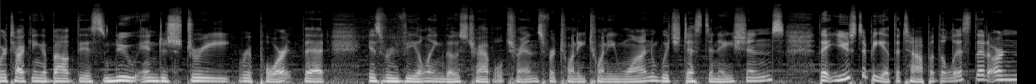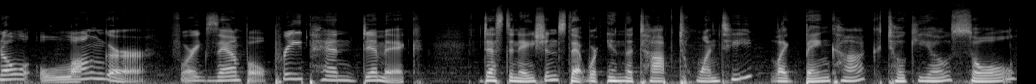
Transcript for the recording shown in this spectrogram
we're talking about this new industry report that is revealing those travel trends for 2021, which destinations that used to be at the top of the list that are no longer. For example, pre pandemic, destinations that were in the top 20, like Bangkok, Tokyo, Seoul,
